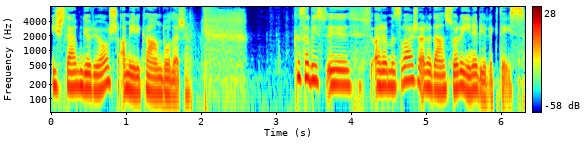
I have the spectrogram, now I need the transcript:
işlem görüyor Amerikan doları. Kısa bir e, aramız var aradan sonra yine birlikteyiz.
